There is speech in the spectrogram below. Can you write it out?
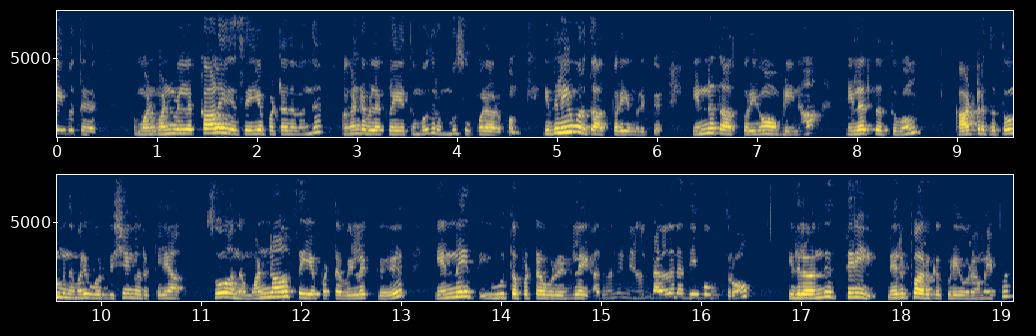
தீபத்தை மண் மண் விளக்கால செய்யப்பட்டதை வந்து அகண்ட விளக்குல ஏத்தும் போது ரொம்ப சூப்பரா இருக்கும். இதுலயும் ஒரு தாத்பரியம் இருக்கு. என்ன தாத்பரியம் அப்படின்னா நிலத்தத்துவம் காற்று தத்துவம் இந்த மாதிரி ஒரு விஷயங்கள் இருக்கு இல்லையா? சோ அந்த மண்ணால் செய்யப்பட்ட விளக்கு எண்ணெய் ஊத்தப்பட்ட ஒரு நிலை அது வந்து நில- நல்லெண்ணெய் தீபம் ஊத்துறோம். இதுல வந்து திரி நெருப்பா இருக்கக்கூடிய ஒரு அமைப்பு.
